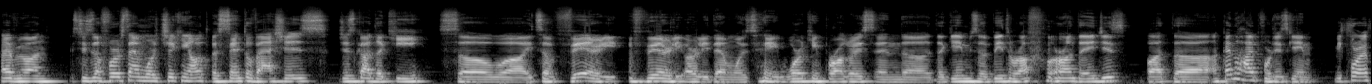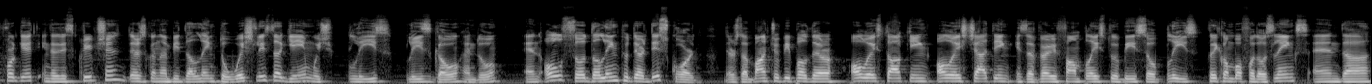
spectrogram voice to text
Hi everyone. This is the first time we're checking out Ascent of Ashes. Just got the key. So uh, it's a very, very early demo. It's a work in progress and uh, the game is a bit rough around the edges. But uh, I'm kind of hyped for this game. Before I forget, in the description there's gonna be the link to wishlist the game, which please, please go and do and also the link to their discord. There's a bunch of people there always talking always chatting. It's a very fun place to be so please click on both of those links. And uh,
